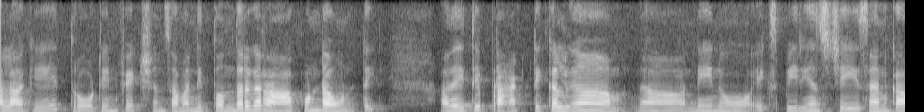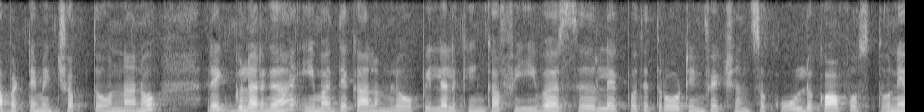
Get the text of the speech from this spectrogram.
అలాగే థ్రోట్ ఇన్ఫెక్షన్స్ అవన్నీ తొందరగా రాకుండా ఉంటాయి. అదైతే ప్రాక్టికల్గా నేను ఎక్స్పీరియన్స్ చేశాను కాబట్టి మీకు చెప్తూ ఉన్నాను. రెగ్యులర్గా ఈ మధ్యకాలంలో పిల్లలకి ఇంకా ఫీవర్స్ లేకపోతే థ్రోట్ ఇన్ఫెక్షన్స్ కోల్డ్ కాఫ్ వస్తూనే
